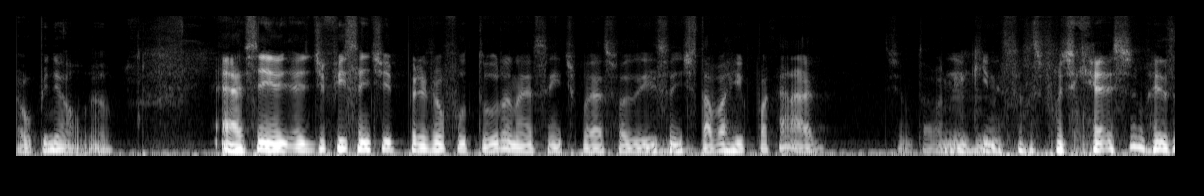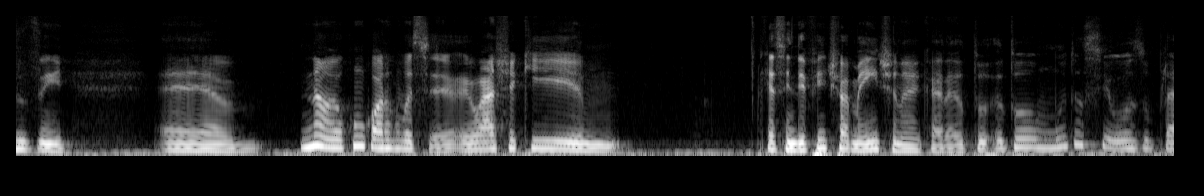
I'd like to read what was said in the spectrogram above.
a, opinião, né? É, assim, é, é, difícil a gente prever o futuro, né? Se a gente pudesse fazer isso, uhum. a gente tava rico pra caralho. A gente não tava nem uhum. aqui nesse podcast, mas assim. É... Não, eu concordo com você. Eu acho que. Que assim, definitivamente, né, cara, eu tô, eu tô muito ansioso pra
